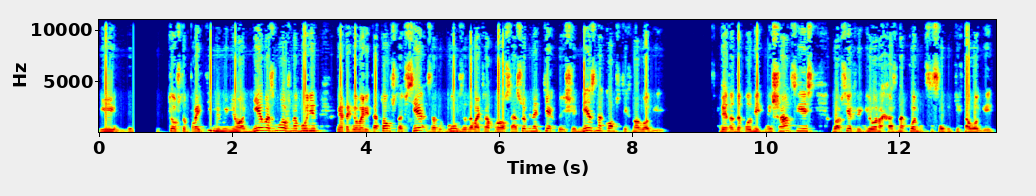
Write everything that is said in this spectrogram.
И то, что пройти мимо него невозможно будет, это говорит о том, что все будут задавать вопросы. Особенно те, кто еще не знаком с технологией. Это дополнительный шанс есть во всех регионах ознакомиться с этой технологией.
